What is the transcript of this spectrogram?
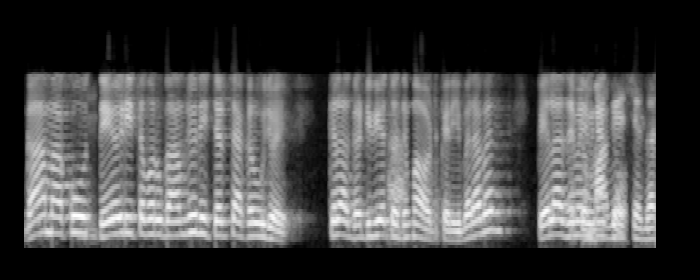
ગામ આખું દેડી તમારું ગામ જોઈને ઈ ચર્ચા કરવું જોઈએ. પેલા ગઢવીએ તો જમાવટ કરી બરાબર? પેલા તો જમીન માગે છે દસ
